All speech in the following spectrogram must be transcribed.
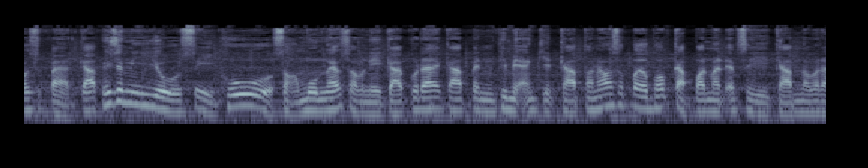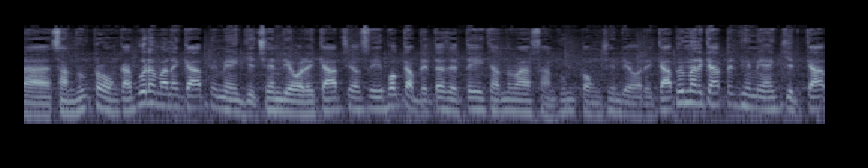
2518 ครับที่จะมีอยู่ 4 คู่ 2 มุมนะครับสำหรับวันนี้ครับคู่แรกครับเป็นพรีเมียร์อังกฤษครับตอนนั้นสเปอร์พบกับบอลมัดเอฟซีครับในเวลา3ทุ่มตรงครับคู่ต่อมานะครับพรีเมียร์อังกฤษเช่นเดียวเลยครับเชลซีพบกับเลสเตอร์ซิตี้ครับในเวลา3ทุ่มตรงเช่นเดียวเลยครับคู่ต่อมานะครับเป็นพรีเมียร์อังกฤษครับ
